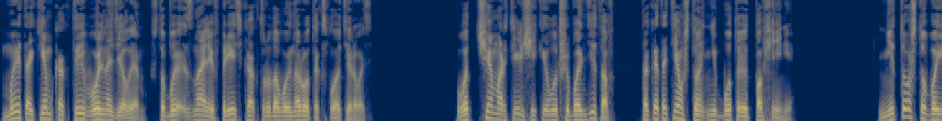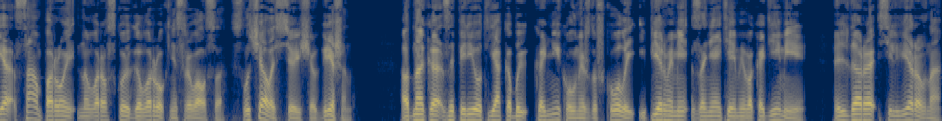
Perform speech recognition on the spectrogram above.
Мы таким, как ты, больно делаем, чтобы знали впредь, как трудовой народ эксплуатировать. Вот чем артельщики лучше бандитов, так это тем, что не ботают по фене. Не то чтобы я сам порой на воровской говорок не срывался, случалось все еще, грешен. Однако за период якобы каникул между школой и первыми занятиями в академии Эльдара Сильверовна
